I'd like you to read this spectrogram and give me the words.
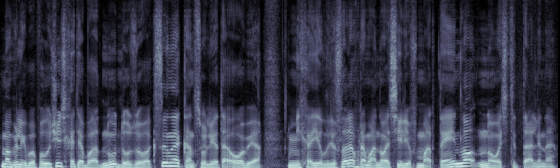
могли бы получить хотя бы одну дозу вакцины к концу лета обе. Михаил Владиславов, Роман Васильев, Мартейнло. Новости Таллина.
